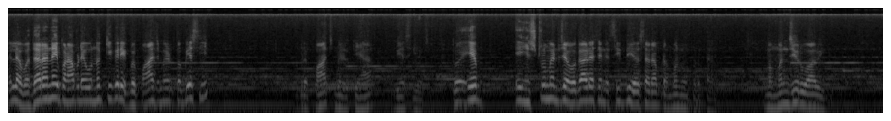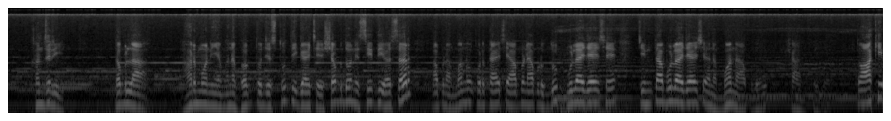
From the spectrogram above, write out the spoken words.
એટલે વધારે નહીં, પણ આપણે એવું નક્કી કરીએ કે પાંચ મિનિટ તો બેસીએ. આપણે પાંચ મિનિટ ત્યાં બેસીએ છીએ. તો એ એ ઇન્સ્ટ્રુમેન્ટ જે વગાડે છે ને, સીધી અસર આપણા મન ઉપર થાય એમાં મંજીરું આવી ખંજરી, તબલા હાર્મોનિયમ અને ભક્તો જે સ્તુતિ ગાય છે શબ્દોની સીધી અસર આપણા મન ઉપર થાય છે. આપણે આપણું દુઃખ ભૂલાઈ જાય છે, ચિંતા ભૂલાઈ જાય છે અને મન આપણું શાંત થઈ જાય. તો આખી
